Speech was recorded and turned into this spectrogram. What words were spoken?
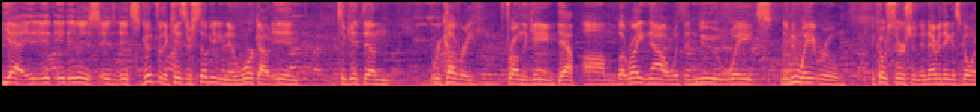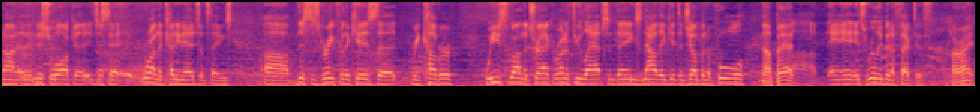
Yeah, it, it, it is. It, it's good for the kids. They're still getting a workout in to get them recovery from the game. Yeah. Um, but right now, with the new weights, the new weight room, the Coach Sershin and everything that's going on at Mishawaka, it just we're on the cutting edge of things. Uh, this is great for the kids to recover we used to go on the track, run a few laps and things. Now they get to jump in a pool. Not bad. Uh, and it's really been effective. All right.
